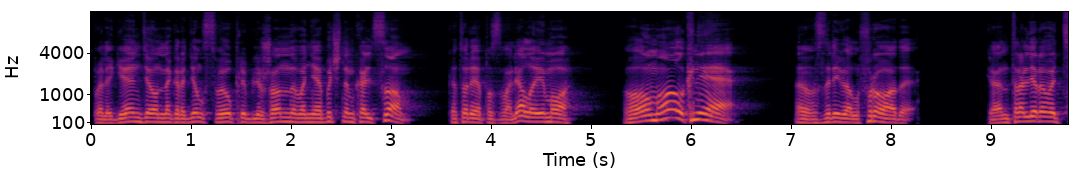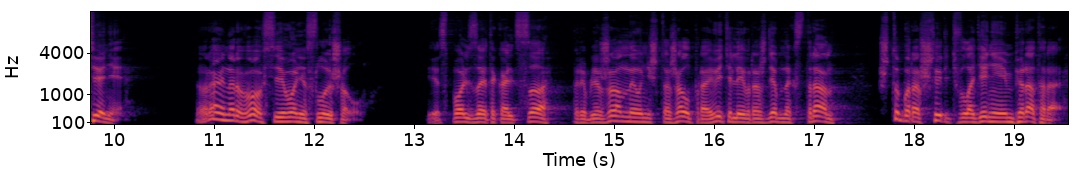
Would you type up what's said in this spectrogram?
По легенде, он наградил своего приближенного необычным кольцом, которое позволяло ему... «Умолкни!» — взревел Фроде. «Контролировать тени». Райнер вовсе его не слышал. Используя это кольцо, приближенный уничтожал правителей враждебных стран, чтобы расширить владение Императора.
